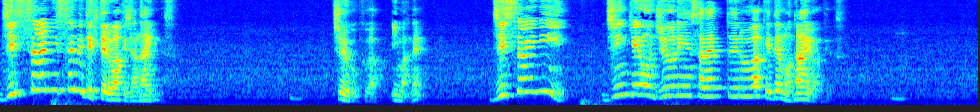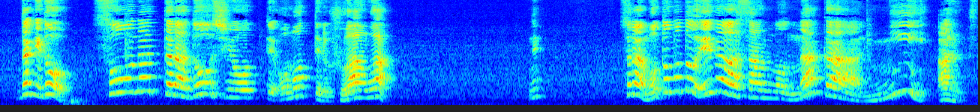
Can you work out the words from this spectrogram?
実際に攻めてきてるわけじゃないんです。中国が今ね。実際に人権を蹂躙されてるわけでもないわけです。だけどそうなったらどうしようって思ってる不安はねそれはもともと江川さんの中にあるんです。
